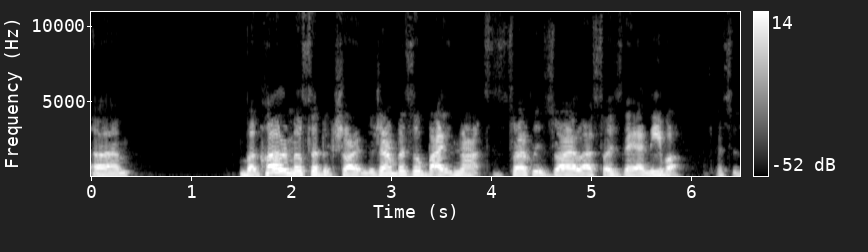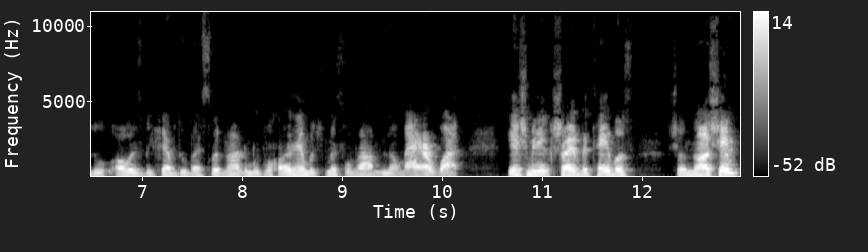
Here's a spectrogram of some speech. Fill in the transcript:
um, but Klal Milsa Biksharim, the general principle by knots, historically Zoyla says they aniva. Has to always be careful to by slip knot and mut which mitzvah no matter what. Yeshmini Ksharim Betavos Shal Noshim.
